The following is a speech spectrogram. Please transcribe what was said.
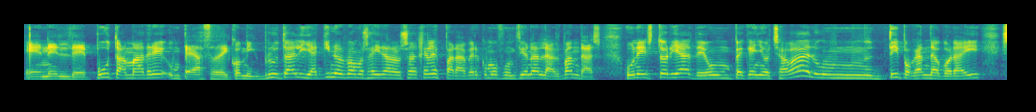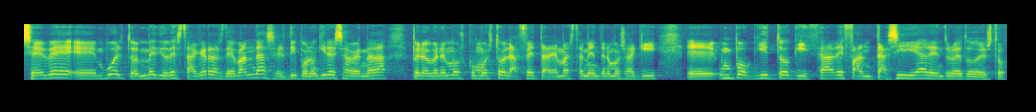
en el de puta madre, un pedazo de cómic brutal y aquí nos vamos a ir a Los Ángeles para ver cómo funcionan las bandas. Una historia de un pequeño chaval, un tipo que anda por ahí, se ve envuelto en medio de estas guerras de bandas, el tipo no quiere saber nada, pero veremos cómo esto le afecta. Además también tenemos aquí eh, un poquito quizá de fantasía dentro de todo esto.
